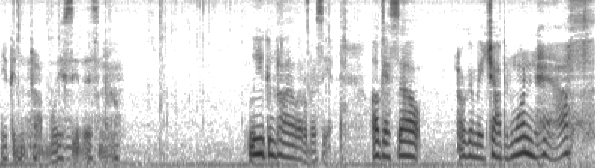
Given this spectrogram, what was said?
you can probably see this now. Well, you can probably a little bit see it. Okay, so we're gonna be chopping one in half.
